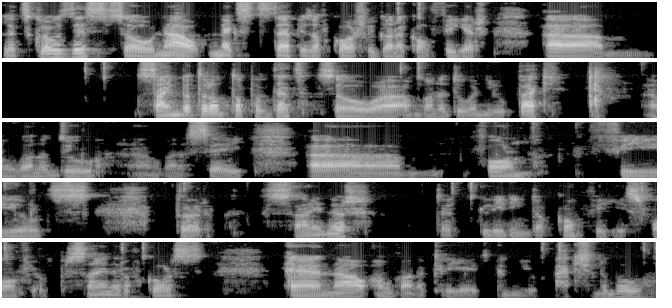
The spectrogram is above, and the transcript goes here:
let's close this. So now next step is of course we're gonna configure um, sign button on top of that. So uh, I'm gonna do a new pack. I'm gonna do I'm gonna say um, form fields per signer the leading.config is form field signer, of course. And now I'm going to create a new actionable.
